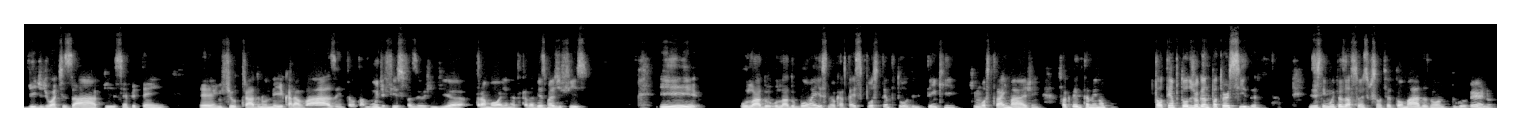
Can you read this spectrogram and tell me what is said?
vídeo de WhatsApp, sempre tem é, infiltrado no meio, cara vaza. Então tá muito difícil fazer hoje em dia tramóia, né? Tá cada vez mais difícil. E o lado, o lado bom é isso, né? O cara tá exposto o tempo todo, ele tem que, que mostrar a imagem. Só que ele também não tá o tempo todo jogando para a torcida. Existem muitas ações que precisam ser tomadas no âmbito do governo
